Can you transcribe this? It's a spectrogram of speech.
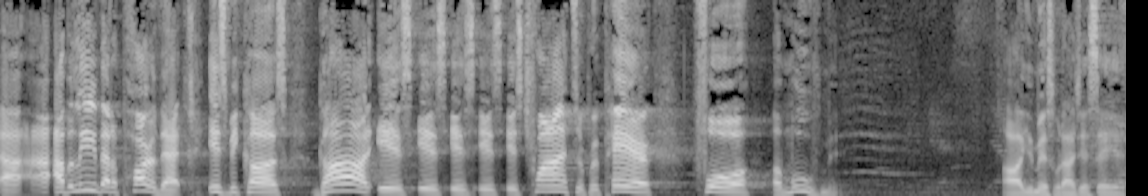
I, I, believe that a part of that is because God is, is, is, is, is trying to prepare for a movement. Oh, you missed what I just said.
